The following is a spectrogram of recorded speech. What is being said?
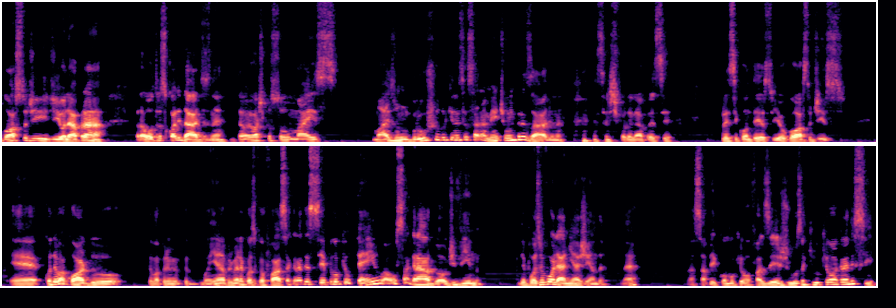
gosto de, de olhar para outras qualidades, né? Então eu acho que eu sou mais mais um bruxo do que necessariamente um empresário, né? Se a gente for olhar para esse, esse contexto. E eu gosto disso. É, quando eu acordo pela manhã, a primeira coisa que eu faço é agradecer pelo que eu tenho ao sagrado, ao divino. Depois eu vou olhar a minha agenda, né? Para saber como que eu vou fazer jus aquilo que eu agradeci.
